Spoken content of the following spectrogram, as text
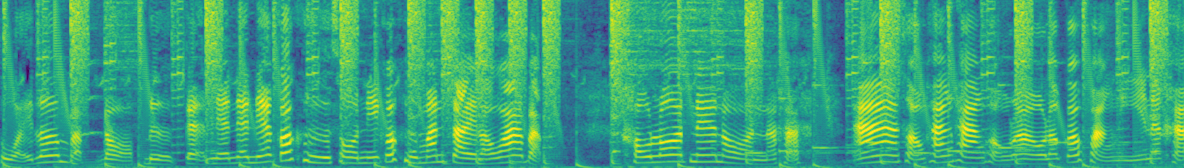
สวยเริ่มแบบดอกเดือกแต่เนี้ยเนี้ยเนี้ยก็คือโซนนี้ก็คือมั่นใจแล้วว่าแบบเขารอดแน่นอนนะคะอ่าสองข้างทางของเราแล้วก็ฝั่งนี้นะคะ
